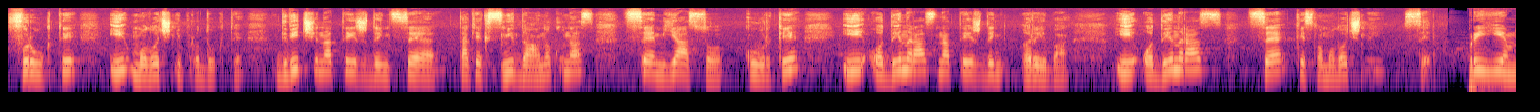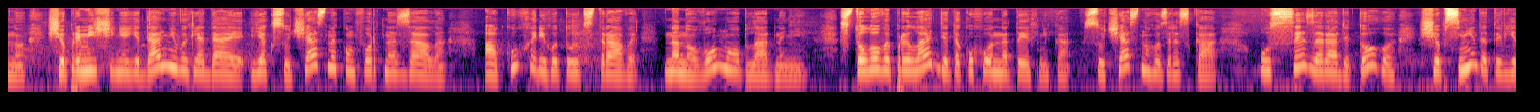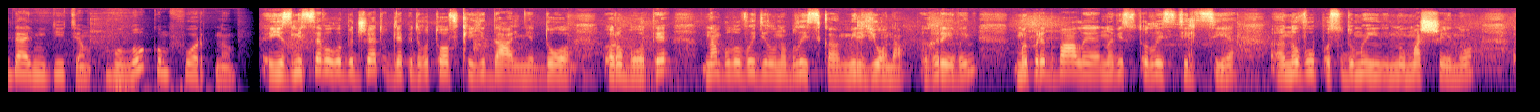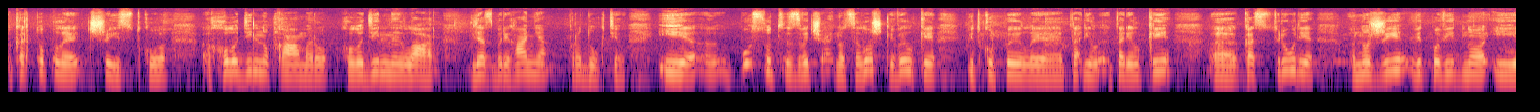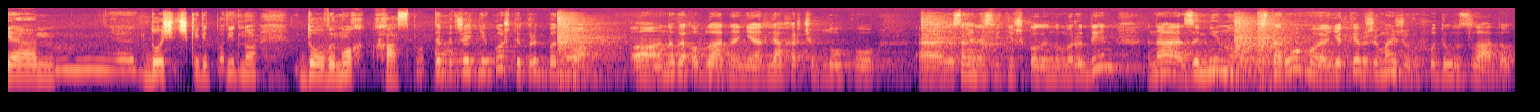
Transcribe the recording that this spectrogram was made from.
фрукти і молочні продукти. Двічі на тиждень це, так як сніданок у нас, це м'ясо курки, і один раз на тиждень риба. І один раз це кисломолочний сир. Приємно, що приміщення їдальні виглядає як сучасна комфортна зала, а кухарі готують страви на новому обладнанні. Столове приладдя та кухонна техніка сучасного зразка. Усе заради того, щоб снідати в їдальні дітям було комфортно. Із місцевого бюджету для підготовки їдальні до роботи нам було виділено близько мільйона гривень. Ми придбали нові столи стільці, е, нову посудомийну машину, картоплечистку, е, холодильну камеру, холодильний лар для зберігання продуктів. І е, посуд, звичайно, це ложки, вилки, підкупили тарілки, кастрюлі, ножі відповідно і. Е, дощечки відповідно до вимог ХАСПО. За бюджетні кошти придбано нове обладнання для харчоблоку е, загальноосвітньої школи номер 1 на заміну старого, яке вже майже виходило з ладу.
